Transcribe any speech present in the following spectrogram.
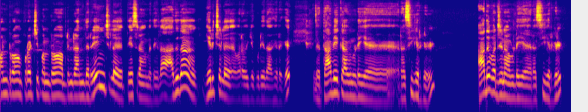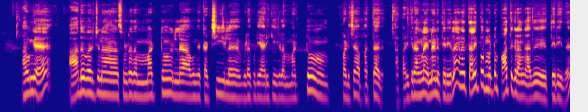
பண்ணுறோம் புரட்சி பண்ணுறோம் அப்படின்ற அந்த ரேஞ்சில் பேசுகிறாங்க பார்த்தீங்களா அதுதான் எரிச்சலை வர வைக்கக்கூடியதாக இருக்குது இந்த தாவேகாவினுடைய ரசிகர்கள் ஆதவர்ஜுனாவுடைய ரசிகர்கள். அவங்க ஆதவர்ஜுனா சொல்கிறத மட்டும் இல்லை அவங்க கட்சியில் விடக்கூடிய அறிக்கைகளை மட்டும் படித்தா பத்தாது. படிக்கிறாங்களா என்னன்னு தெரியல. ஆனால் தலைப்பை மட்டும் பார்த்துக்கிறாங்க அது தெரியுது.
